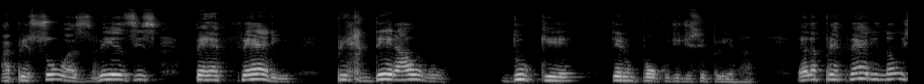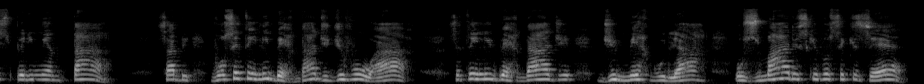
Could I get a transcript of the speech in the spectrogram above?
A pessoa às vezes prefere perder algo do que ter um pouco de disciplina. Ela prefere não experimentar, sabe? Você tem liberdade de voar, você tem liberdade de mergulhar os mares que você quiser.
